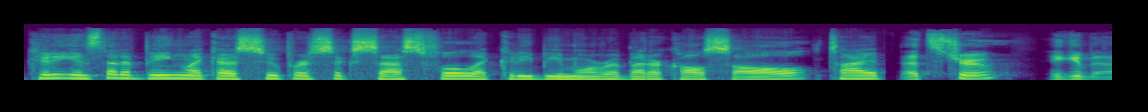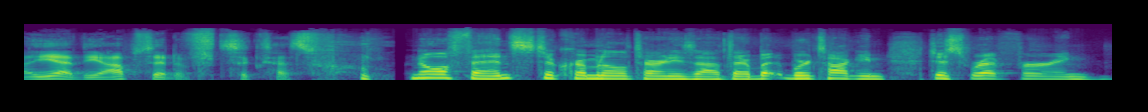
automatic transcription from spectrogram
Could he instead of being like a super successful, like could he be more of a Better Call Saul type? That's true. He could, uh, yeah, the opposite of successful. No offense to criminal attorneys out there, but we're talking just referring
